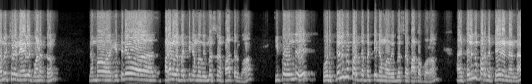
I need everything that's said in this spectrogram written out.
தமிழ்ச்சுரை நேர்களுக்கு வணக்கம். நம்ம எத்தனையோ படங்களை பத்தி நம்ம விமர்சனம் பார்த்துருக்கோம். இப்போ வந்து ஒரு தெலுங்கு படத்தை பத்தி நம்ம விமர்சனம் பார்க்க போறோம். அந்த தெலுங்கு படத்து பேர் என்னன்னா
